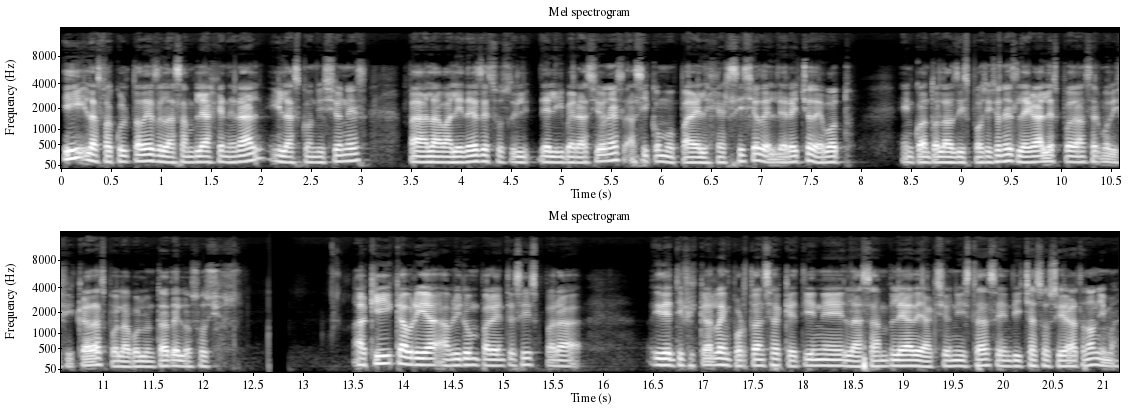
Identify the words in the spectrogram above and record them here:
y las facultades de la Asamblea General y las condiciones para la validez de sus deliberaciones, así como para el ejercicio del derecho de voto, en cuanto las disposiciones legales puedan ser modificadas por la voluntad de los socios. Aquí cabría abrir un paréntesis para identificar la importancia que tiene la asamblea de accionistas en dicha sociedad anónima,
